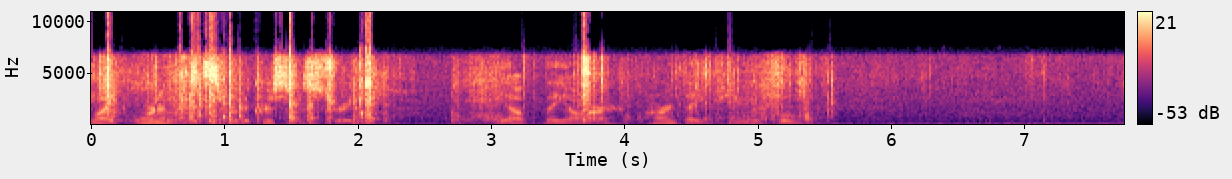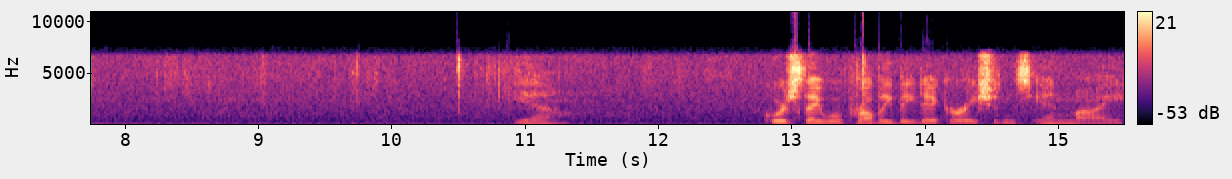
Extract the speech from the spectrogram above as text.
like ornaments for the Christmas tree. Yep, they are. Aren't they beautiful? Yeah. Of course, they will probably be decorations in my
